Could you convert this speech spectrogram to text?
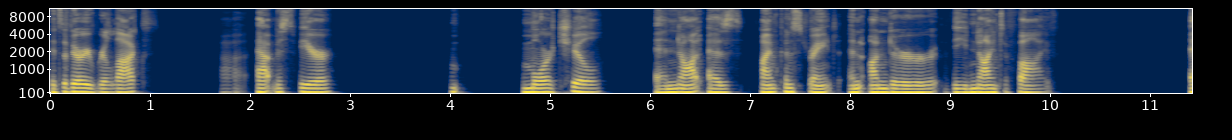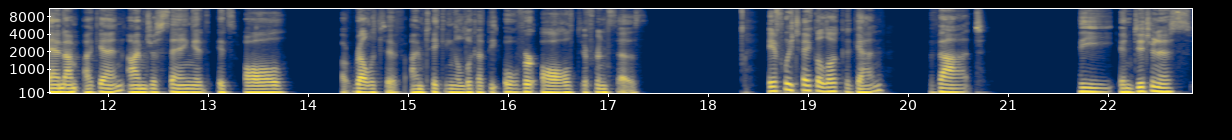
it's a very relaxed uh, atmosphere, m- more chill and not as time constraint and under the nine to five. And I'm, again, I'm just saying it, it's all relative. I'm taking a look at the overall differences. If we take a look again, that the indigenous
